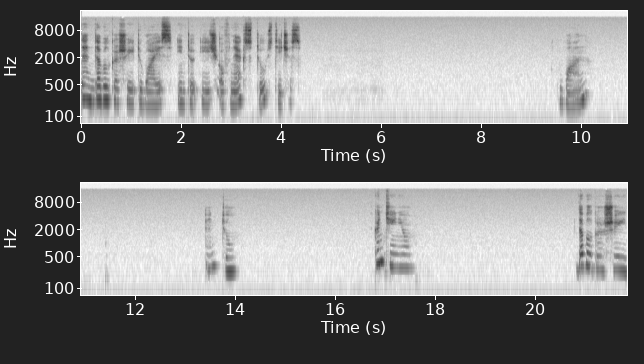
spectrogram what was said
then double crochet twice into each of next two stitches. One and two. Continue. Double crochet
